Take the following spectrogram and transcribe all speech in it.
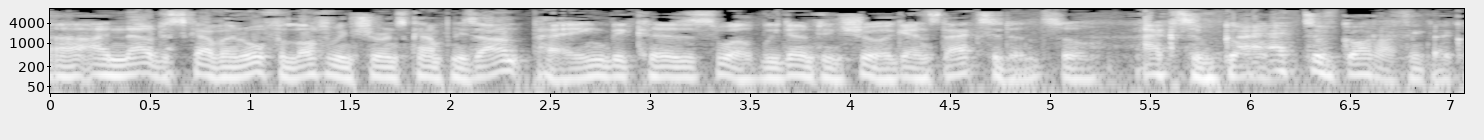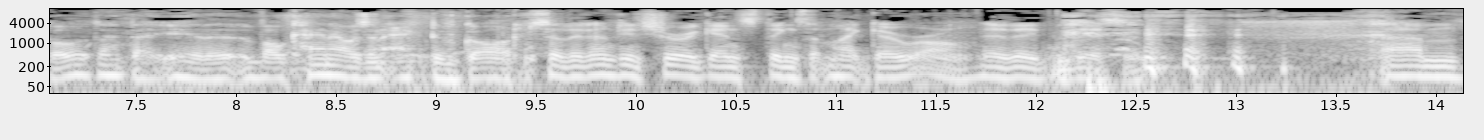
Uh, I now discover an awful lot of insurance companies aren't paying because, well, we don't insure against accidents or acts of God. act of God, I think they call it, don't they? Yeah, the volcano is an act of God. so they don't insure against things that might go wrong. Uh, they- um,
